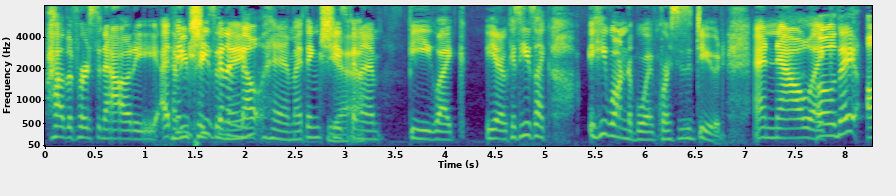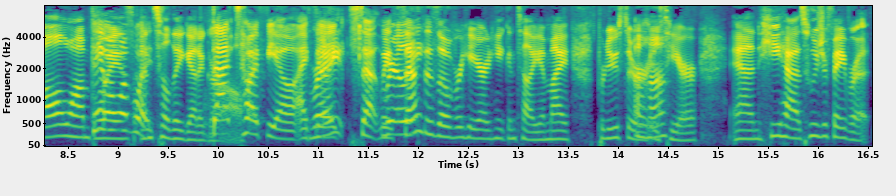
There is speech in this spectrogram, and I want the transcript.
how the personality. I you think she's gonna name? melt him. I think she's Yeah. gonna be like you know because he's like he wanted a boy. Of course, he's a dude, and now like oh, they all want boys, all want boys. until they get a girl. that's how I feel. I feel Right, like Seth. Wait, really? Seth is over here, and he can tell you. My producer Uh-huh. is here, and he has. Who's your favorite?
